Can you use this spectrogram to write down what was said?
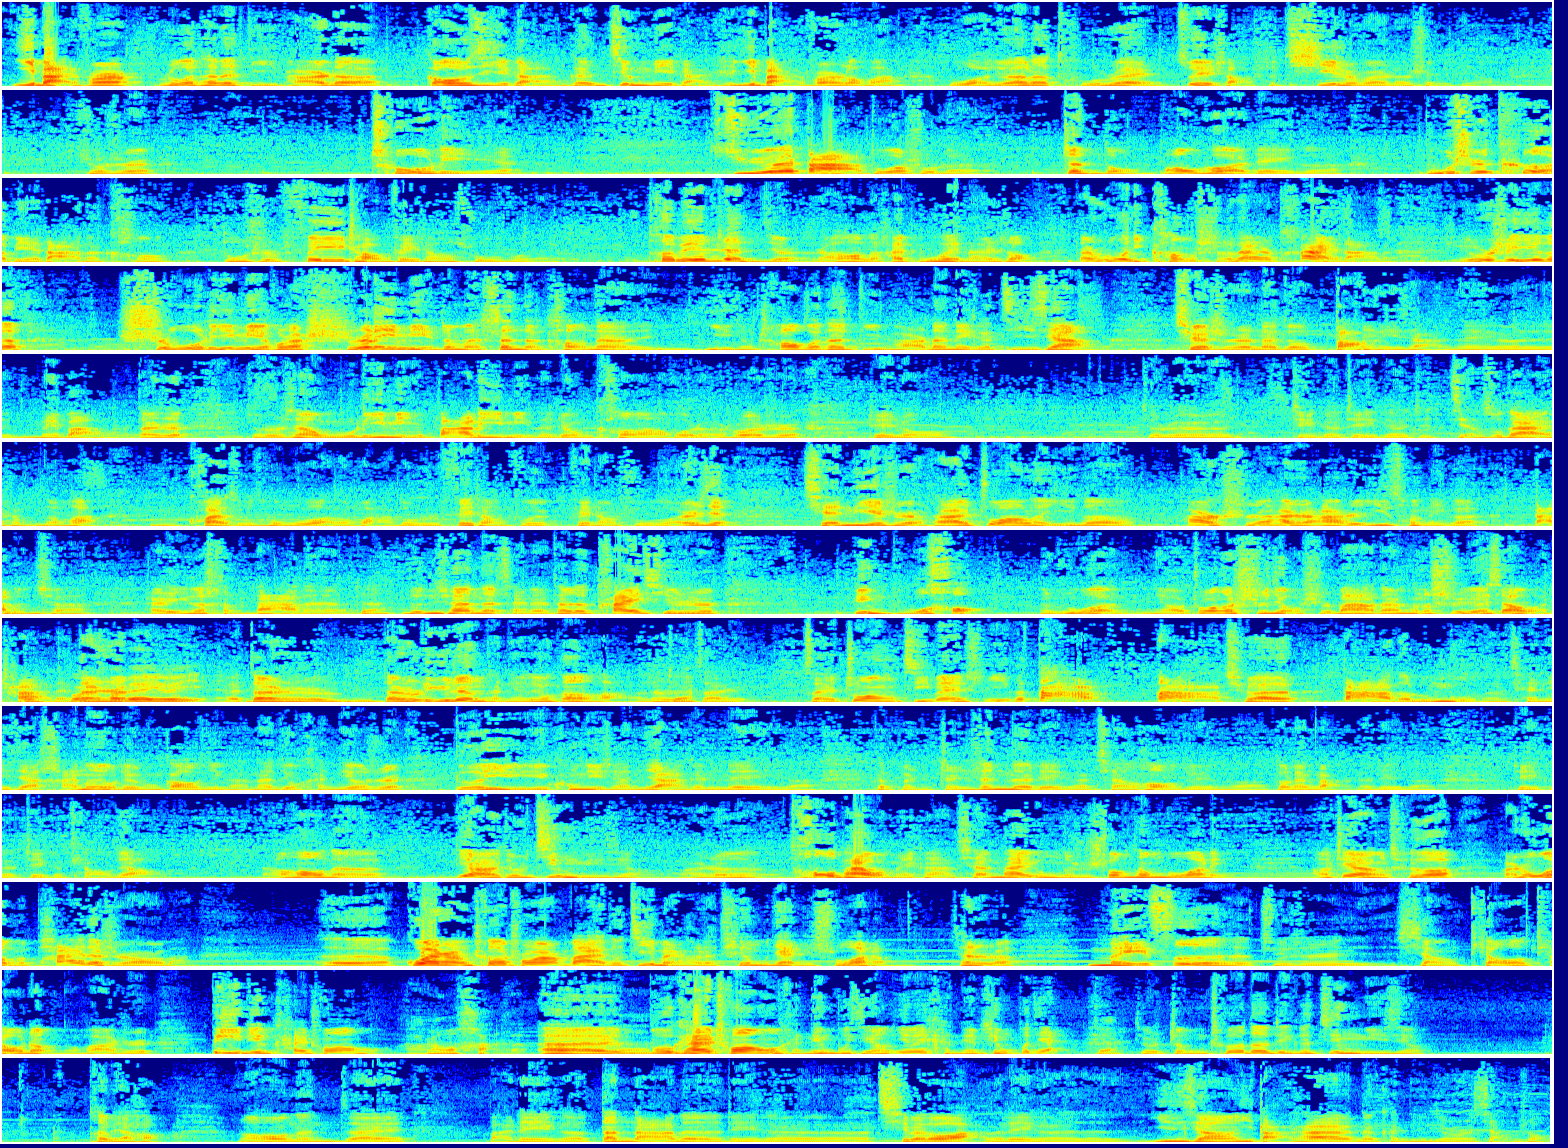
一百分儿，如果它的底盘的高级感跟静谧感是一百分儿的话，我觉得途锐最少是七十分的水平，就是处理绝大多数的震动，包括这个不是特别大的坑。都是非常非常舒服的，特别韧劲儿，然后呢还不会难受。但如果你坑实在是太大了，比如是一个十五厘米或者十厘米这么深的坑，那已经超过它底盘的那个极限了。确实，那就当一下，那个没办法。但是就是像五厘米、八厘米的这种坑啊，或者说是这种，就是这个这个这减速带什么的话，你快速通过的话都是非常非非常舒服，而且。前提是它还装了一个二十还是二十一寸的一个大轮圈，还是一个很大的轮圈的前脸。它的胎其实并不厚。那如果你要装个十九、十八，当然可能视觉效果差点，但是特别越野。但是但是滤震肯定就更好了。就是在在装，即便是一个大大圈大的轮毂的前提下，还能有这种高级感，那就肯定是得益于空气悬架跟这个它本本身的这个前后这个多连杆的这个这个这个调教了。然后呢？第二就是静谧性，反正后排我没看，前排用的是双层玻璃。然后这辆车，反正我们拍的时候吧，呃，关上车窗，外头基本上就听不见你说什么的。就是每次就是想调调整的话，是必定开窗户啊，然后喊。呃，不开窗户肯定不行，因为肯定听不见。对，就是整车的这个静谧性特别好。然后呢，你再把这个丹拿的这个七百多瓦的这个音箱一打开，那肯定就是享受。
